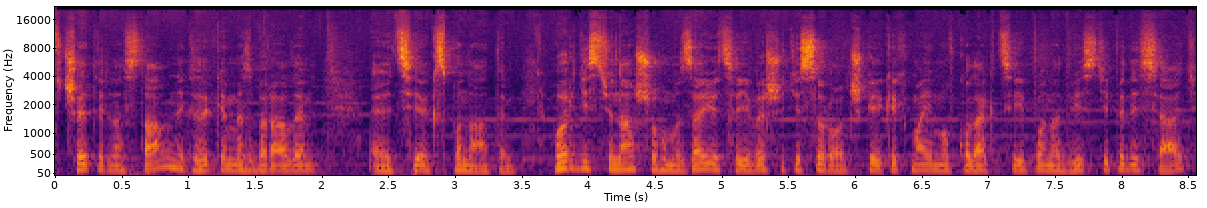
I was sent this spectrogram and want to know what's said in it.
вчитель, наставник, з яким ми збирали е, ці експонати. Гордістю нашого музею це є вишиті сорочки, яких маємо в колекції понад 250.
